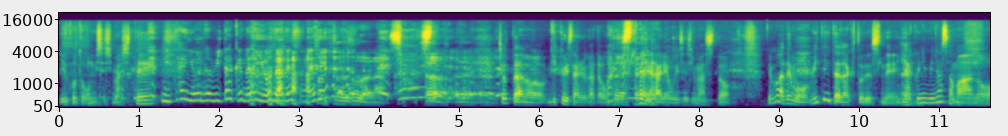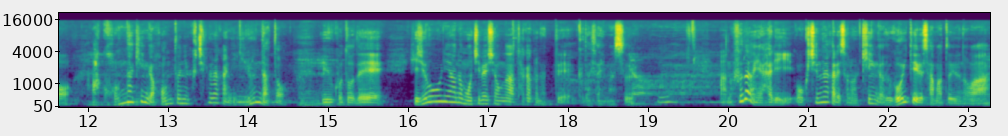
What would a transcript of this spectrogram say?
いうことをお見せしまして。見たいような見たくないようなですね。そうだな。ちょっとあのびっくりされる方多いですね。やはりお見せしますと。でまあでも見ていただくとですね逆に皆様あのあこんな菌が本当に口の中にいるんだということで非常にあのモチベーションが高くなってくださいます。あの普段やはりお口の中でその菌が動いている様というのは、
